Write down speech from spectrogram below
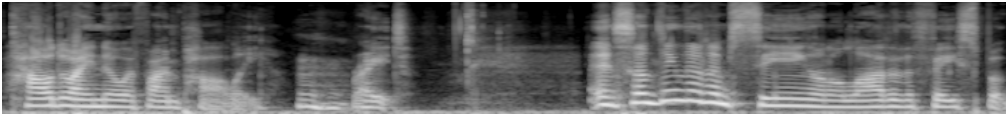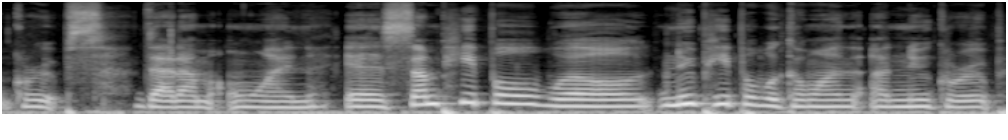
how do I know if I'm poly? Right. And something that I'm seeing on a lot of the Facebook groups that I'm on is some people will, new people will go on a new group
